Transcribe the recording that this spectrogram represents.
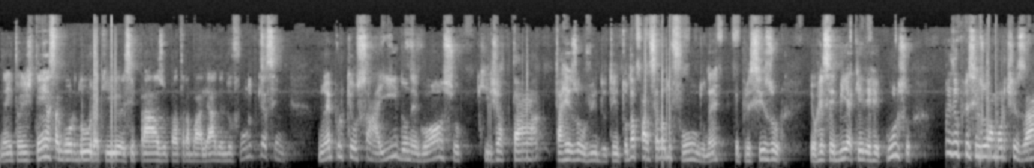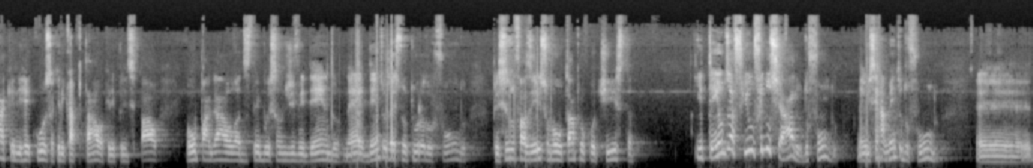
Né? Então, a gente tem essa gordura aqui, esse prazo para trabalhar dentro do fundo, porque assim, não é porque eu saí do negócio que já está tá resolvido. Tem toda a parcela do fundo, né? Eu preciso, eu recebi aquele recurso, mas eu preciso amortizar aquele recurso, aquele capital, aquele principal, ou pagar a distribuição de dividendo, né? Dentro da estrutura do fundo, preciso fazer isso voltar para o cotista. E tem o desafio fiduciário do fundo, né? o encerramento do fundo. É,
